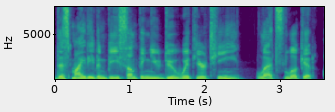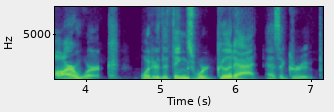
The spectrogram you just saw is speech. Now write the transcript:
This might even be something you do with your team. Let's look at our work. What are the things we're good at as a group?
